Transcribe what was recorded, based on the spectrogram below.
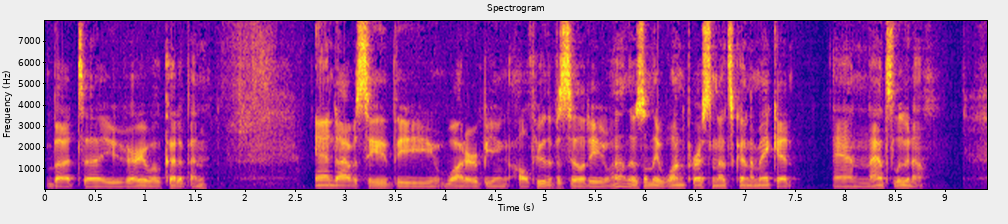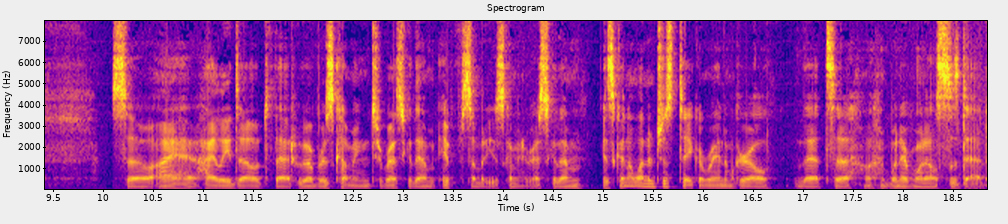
but uh, he very well could have been. And obviously, the water being all through the facility, well, there's only one person that's going to make it, and that's Luna. So I highly doubt that whoever is coming to rescue them, if somebody is coming to rescue them, is going to want to just take a random girl that uh, when everyone else is dead.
